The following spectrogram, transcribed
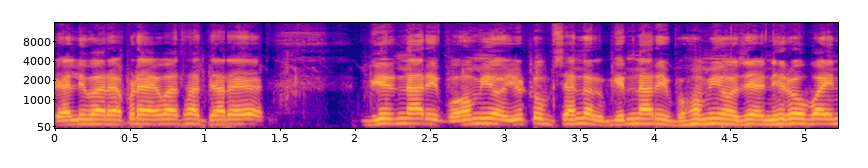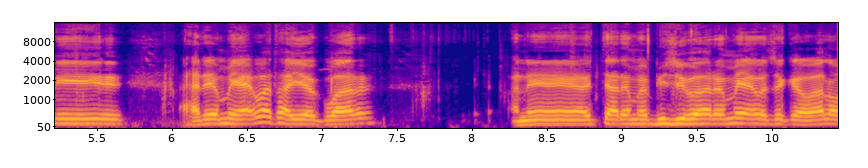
પહેલી વાર આપણે આવ્યા હતા ત્યારે ગિરનારી ભોમિયો યુટ્યુબ ચેનલ ગિરનારી ભોમિયો છે. નીરવભાઈની હારે અમે આવ્યા હતા એકવાર અને અત્યારે અમે બીજી વાર અમે આવ્યા છે કે હાલો,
